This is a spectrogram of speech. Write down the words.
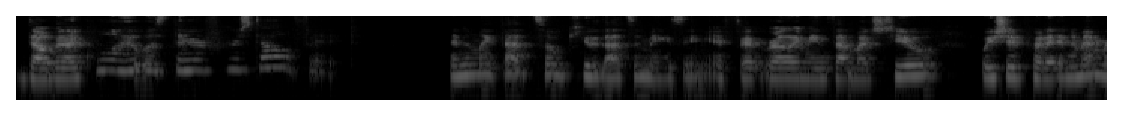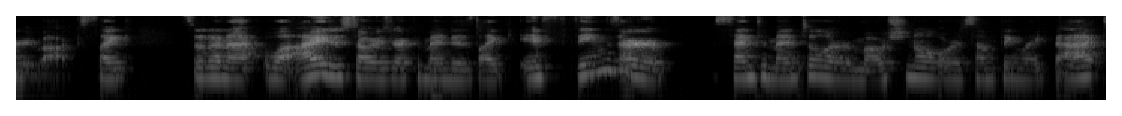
they'll be like, "Well, it was their first outfit," and I'm like, "That's so cute. That's amazing. If it really means that much to you, we should put it in a memory box." Like, so then I what I just always recommend is like if things are sentimental or emotional or something like that.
